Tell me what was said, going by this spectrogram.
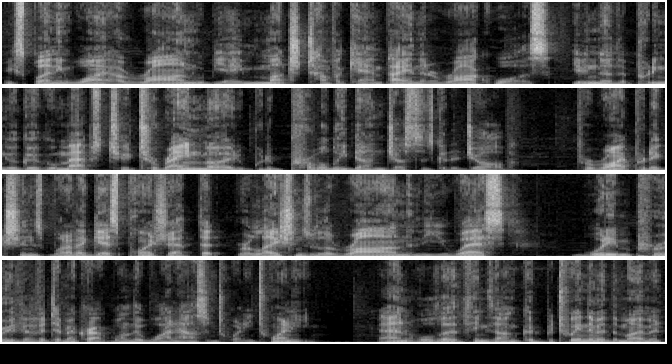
explaining why Iran would be a much tougher campaign than Iraq was, even though that putting your Google Maps to terrain mode would have probably done just as good a job. For right predictions, one of our guests pointed out that relations with Iran and the US would improve if a Democrat won the White House in 2020. And although things aren't good between them at the moment,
